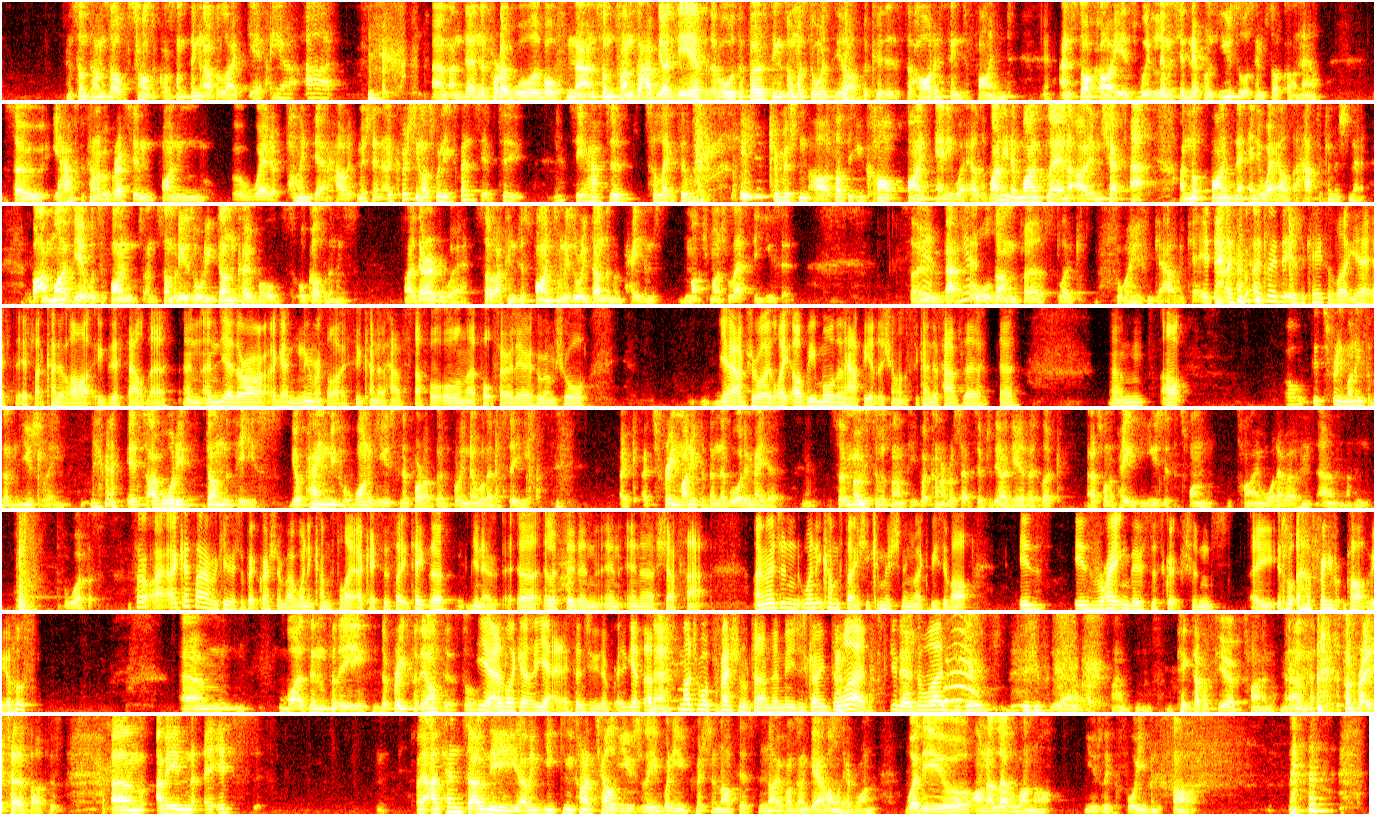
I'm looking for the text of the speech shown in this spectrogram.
and sometimes I'll chance across something and I'll be like, yeah, yeah, art. um, and then the product will evolve from that. And sometimes I have the idea, but the, the first thing is almost always the art because it's the hardest thing to find. Yeah. And stock art is really limited, and everyone's used all the same stock art now. So you have to be kind of aggressive in finding where to find it and how to commission it. And commissioning art's really expensive too. Yeah. So you have to selectively commission art, something you can't find anywhere else. If I need a mind flayer and in a chef's hat, I'm not finding it anywhere else. I have to commission it. But I might be able to find somebody who's already done kobolds or goblins. Like they're everywhere. So I can just find somebody who's already done them and pay them much, much less to use it. So yeah, that's yeah. all done first, like before you even get out of the cave. I, I, suppose it is a case of like, yeah, if, if that kind of art exists out there, and and yeah, there are again numerous artists who kind of have stuff all on their portfolio, who I'm sure, yeah, I'm sure I like I'll be more than happy at the chance to kind of have their their um art. Oh, it's free money for them usually. it's I've already done the piece. You're paying me for one use in a product that probably no one will ever see. Like it's free money for them. They've already made it. Yeah. So most of the time, people are kind of receptive to the idea that look, I just want to pay you to use it this one time, whatever, um, and it works. So I, I, guess I have a curious a bit question about when it comes to like, okay, so say take the you know uh, illithid in, in in a chef's hat. I imagine when it comes to actually commissioning like a piece of art, is is writing those descriptions a, a favorite part of yours? Um, what is in for the the brief for the artist or? Yeah it's like a yeah essentially the yeah that's yeah. much more professional term than me just going the words you know the words you give. Yeah I've picked up a few over time. Um, some very terse artists. Um i mean it's I, mean, I tend to only i mean you can kind of tell usually when you commission an artist not everyone's going to get along with everyone whether you're on a level or not usually before you even start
